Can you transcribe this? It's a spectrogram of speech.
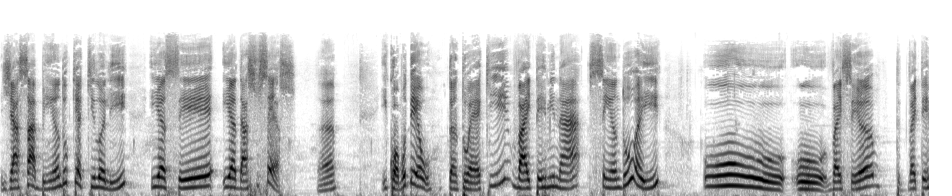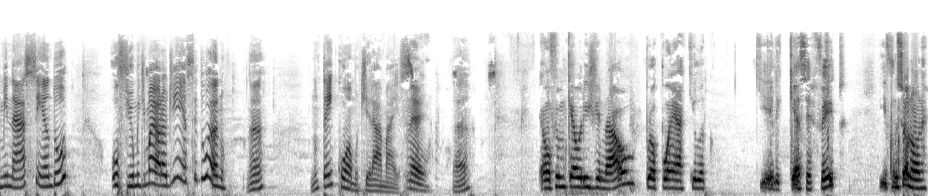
já sabendo que aquilo ali ia ser ia dar sucesso, né? E como deu, tanto é que vai terminar sendo aí o o vai ser vai terminar sendo o filme de maior audiência do ano, né? Não tem como tirar mais. É. É, é um filme que é original, propõe aquilo que ele quer ser feito e funcionou, né?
